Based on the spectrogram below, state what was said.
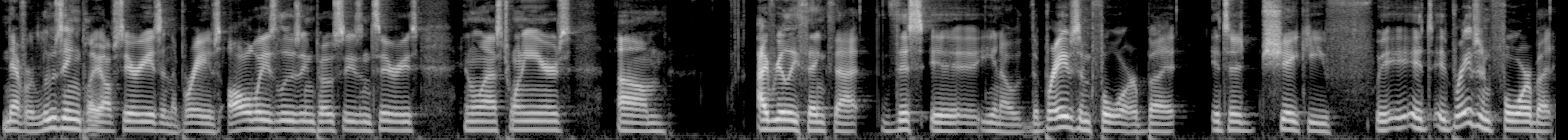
never losing playoff series and the Braves always losing postseason series in the last 20 years. Um, I really think that this is, you know, the Braves in four, but it's a shaky, it, it Braves in four, but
